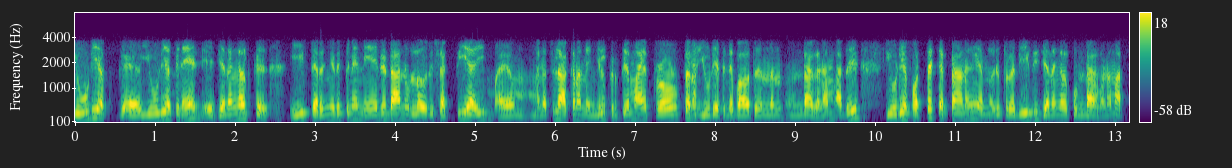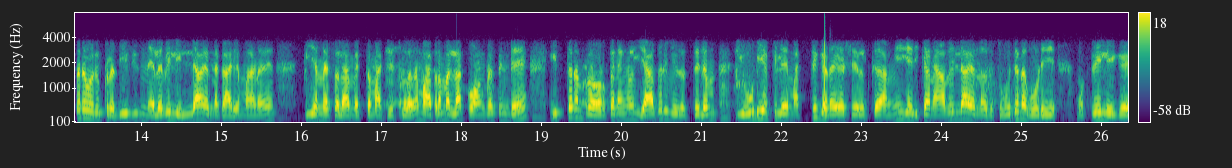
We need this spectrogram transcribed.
U D F U D എഫിനെ ജനങ്ങൾക്ക് ഈ തെരഞ്ഞെടുപ്പിനെ നേരിടാനുള്ള ഒരു ശക്തിയായി മനസ്സിലാക്കണമെങ്കിൽ കൃത്യമായ പ്രവർത്തനം യു ഡി എഫിന്റെ ഭാഗത്ത് നിന്ന് ഉണ്ടാകണം. അത് യു ഡി എഫ് ഒറ്റക്കെട്ടാണ് എന്നൊരു പ്രതീതി ജനങ്ങൾക്ക് ഉണ്ടാവണം അത്തരം ഒരു പ്രതീതി നിലവിലില്ല എന്ന കാര്യമാണ് പി എം എസ് സലാം വ്യക്തമാക്കിയിട്ടുള്ളത്. മാത്രമല്ല കോൺഗ്രസിന്റെ ഇത്തരം പ്രവർത്തനങ്ങൾ യാതൊരു വിധത്തിലും യു ഡി എഫിലെ മറ്റ് ഘടകകക്ഷികൾക്ക് അംഗീകരിക്കാനാവില്ല എന്നൊരു സൂചന കൂടി Muslim League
